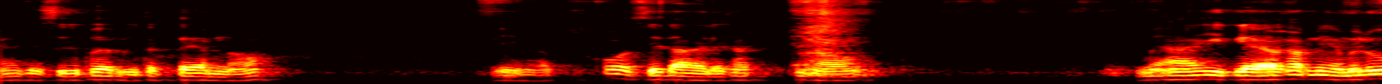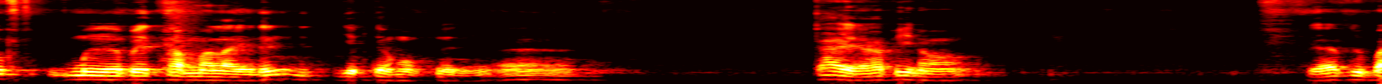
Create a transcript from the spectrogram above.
น่าจะซื้อเพิ่มอีกตักแต้มเนาะนี่ครับโคตรเสียดายเลยครับพี่น้องไม่อายอีกแล้วครับเนี่ยไม่รู้มือไปทำอะไรถึงหยิบแต่หกหนึ่งใกล้แล้วครับพี่น้องเหลืออยู่ใบ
